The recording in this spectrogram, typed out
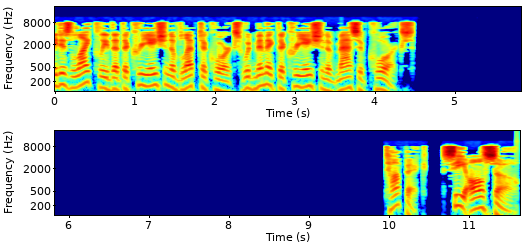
It is likely that the creation of leptoquarks would mimic the creation of massive quarks. See also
